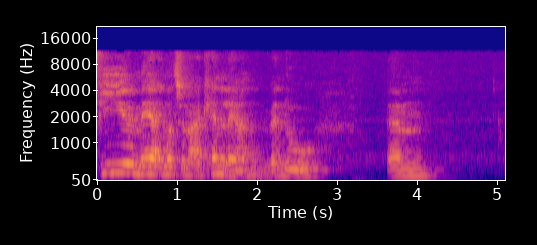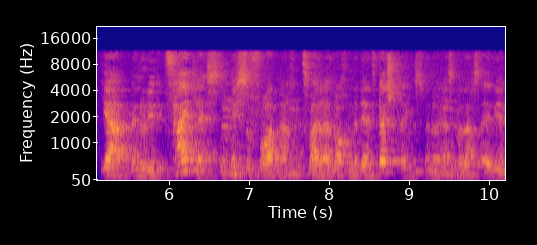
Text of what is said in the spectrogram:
viel mehr emotional kennenlernen, wenn du ähm, ja, wenn du dir die Zeit lässt und nicht mhm. sofort nach mhm. zwei, drei Wochen mit der ins Bett springst, wenn du mhm. erstmal sagst, ey, wir,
